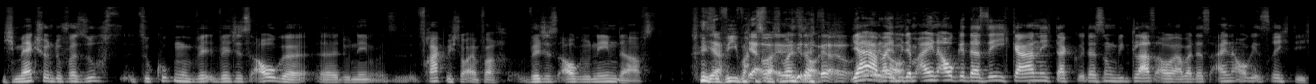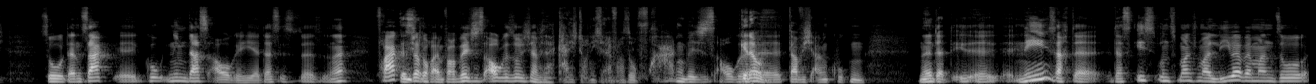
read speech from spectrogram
ich merke schon, du versuchst zu gucken, wel- welches Auge äh, du nehmen. Frag mich doch einfach, welches Auge du nehmen darfst. Ja. Wie, was, Ja, was meinst genau, du? ja, Ja, ja, weil genau. mit dem einen Auge, da sehe ich gar nicht, da, das ist irgendwie ein Glasauge, aber das eine Auge ist richtig. So, dann sag, äh, guck, nimm das Auge hier. Das ist das, ne? Frag Das mich doch einfach, welches Auge soll ich haben? Da kann ich doch nicht einfach so fragen, welches Auge Genau. äh, darf ich angucken. Ne, das, äh, nee, sagt er, das ist uns manchmal lieber, wenn man so,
